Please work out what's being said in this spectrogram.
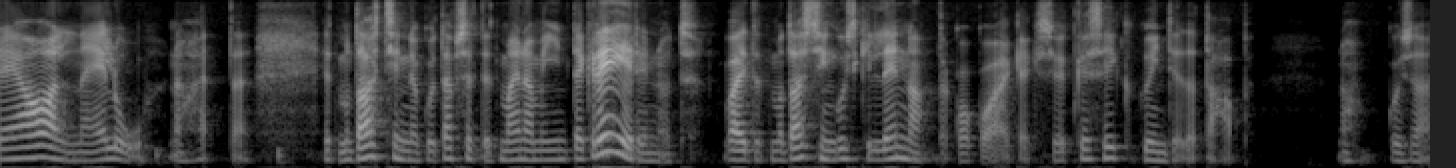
reaalne elu, noh, et et ma tahtsin nagu täpselt, et ma enam ei integreerinud, vaid et ma tahtsin kuskil lennata kogu aeg, eks ju, et kes ikka kõndida tahab. noh, kui sa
